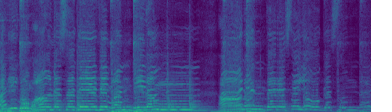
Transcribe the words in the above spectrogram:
అది మానసదేవి మందిరం. ఆనందరసయోగ సుందర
